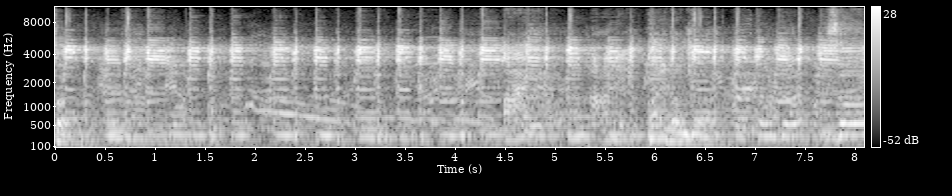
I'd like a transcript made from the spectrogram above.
Johnson. I, I, I don't know. So.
